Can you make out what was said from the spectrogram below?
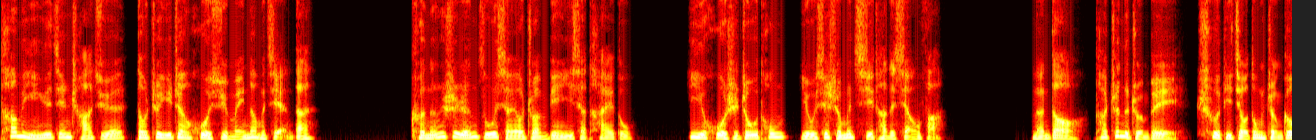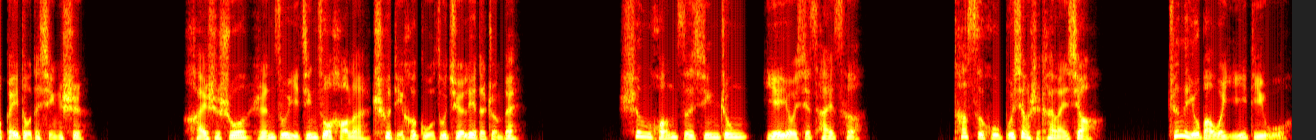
他们隐约间察觉到这一战或许没那么简单，可能是人族想要转变一下态度，亦或是周通有些什么其他的想法。难道他真的准备彻底搅动整个北斗的形势，还是说人族已经做好了彻底和古族决裂的准备？圣皇子心中也有些猜测，他似乎不像是开玩笑，真的有把握以一敌五，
